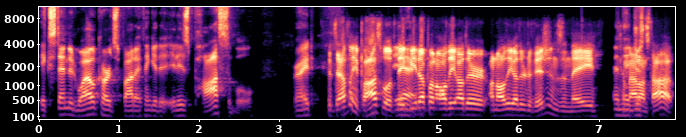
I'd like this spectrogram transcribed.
extended wild card spot, I think it, it is possible right? It's definitely possible if yeah. they beat up on all the other on all the other divisions and they and come they out just, on top.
